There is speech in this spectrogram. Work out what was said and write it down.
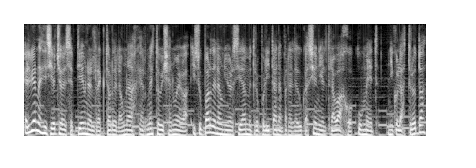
El viernes 18 de septiembre, el rector de la UNAG, Ernesto Villanueva, y su par de la Universidad Metropolitana para la Educación y el Trabajo, UMET, Nicolás Trota,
